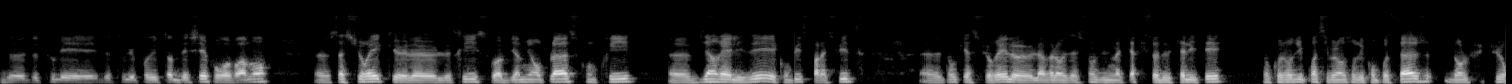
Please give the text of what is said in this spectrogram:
de, de, tous les de tous les producteurs de déchets pour vraiment euh, s'assurer que le, le, tri soit bien mis en place, compris, bien réalisé et qu'on puisse par la suite euh, donc assurer la valorisation d'une matière qui soit de qualité. Donc aujourd'hui, principalement sur du compostage. Dans le futur,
